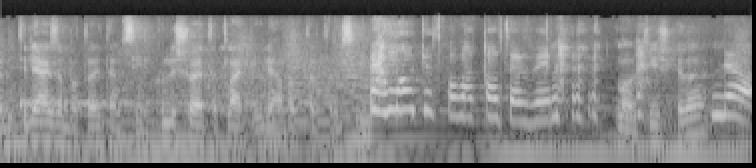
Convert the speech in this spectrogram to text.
انت ليه عايزة تبطلي تمثيل؟ كل شوية تطلعي تقولي هبطل تمثيل ما كنت ببطل تمثيل ما قلتيش كده؟ لا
